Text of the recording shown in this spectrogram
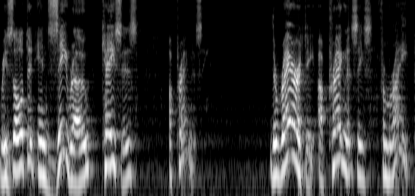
resulted in zero cases of pregnancy. The rarity of pregnancies from rape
